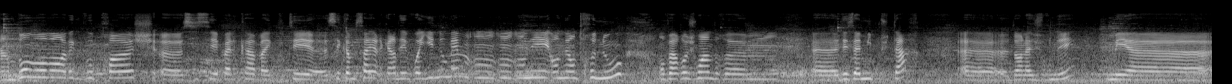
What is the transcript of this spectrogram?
un bon moment avec vos proches, euh, si ce n'est pas le cas, bah écoutez, euh, c'est comme ça et regardez, voyez, nous-mêmes on, est, on est entre nous, on va rejoindre des amis plus tard, euh, dans la journée. Mais euh,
